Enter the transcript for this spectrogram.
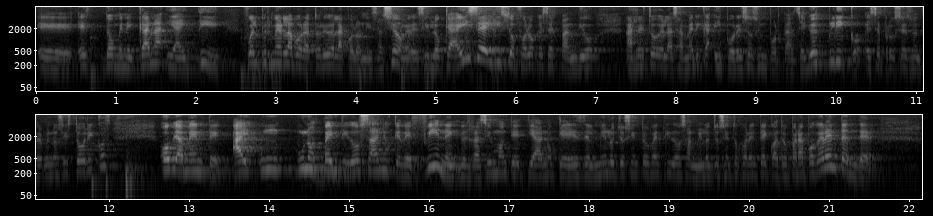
eh, es dominicana y Haití, fue el primer laboratorio de la colonización, es decir, lo que ahí se hizo fue lo que se expandió al resto de las Américas y por eso su importancia. Yo explico ese proceso en términos históricos. Obviamente hay unos 22 años que definen el racismo antihaitiano, que es del 1822 al 1844, para poder entender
